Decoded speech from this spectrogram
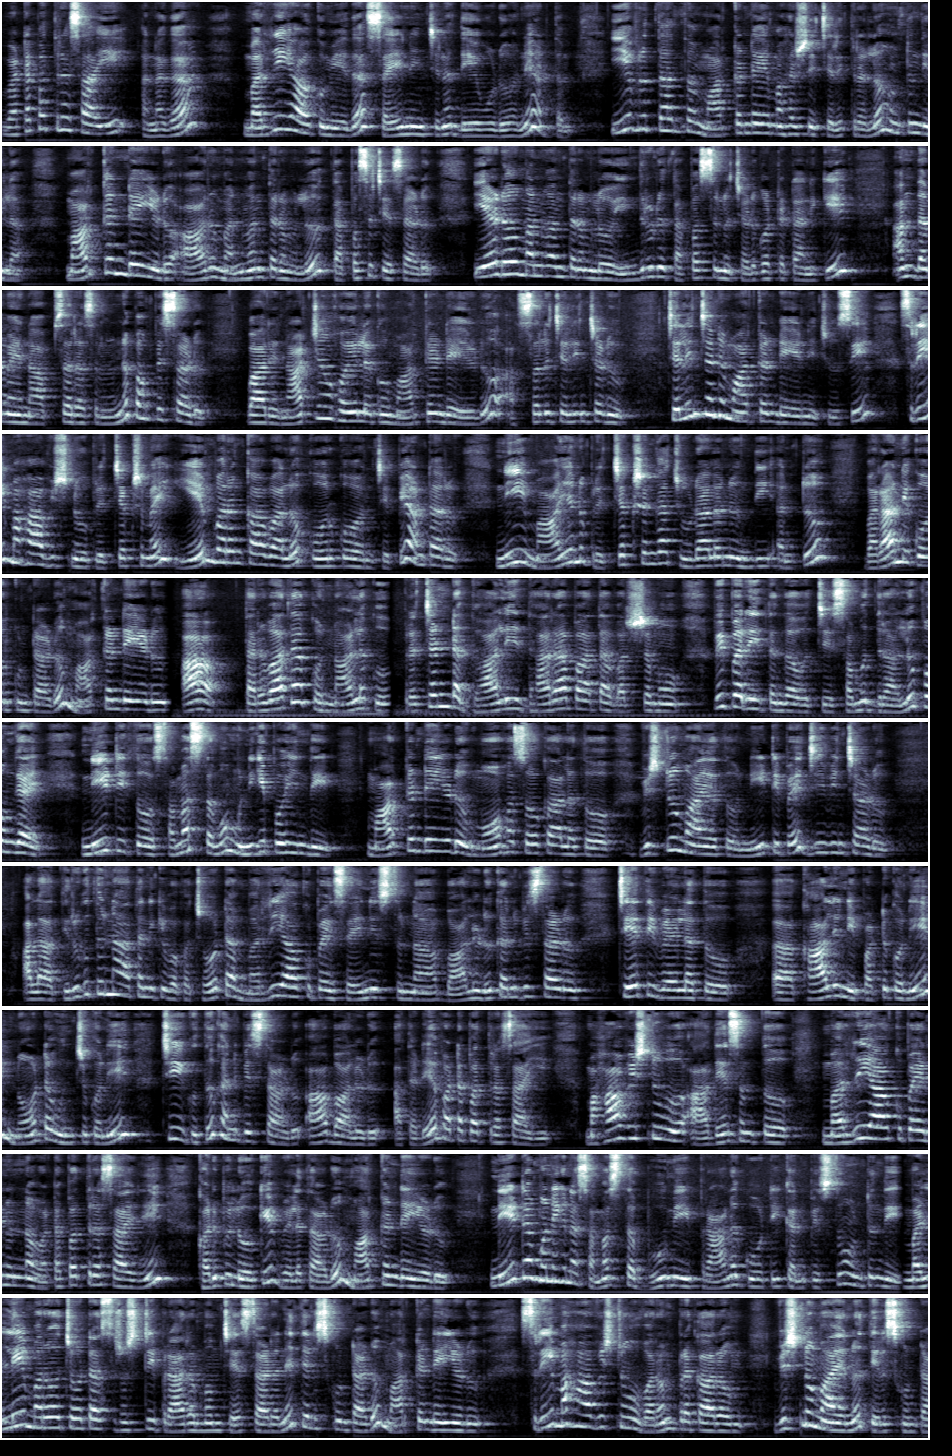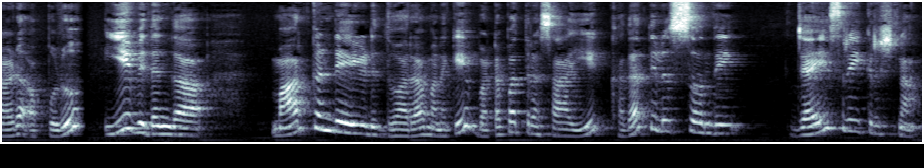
వటపత్ర సాయి అనగా మర్రి ఆకు మీద శయనించిన దేవుడు అని అర్థం. ఈ వృత్తాంతం మార్కండేయ మహర్షి చరిత్రలో ఉంటుందిలా. మార్కండేయుడు ఆరు మన్వంతరములు తపస్సు చేశాడు. ఏడో మన్వంతరంలో ఇంద్రుడు తపస్సును చెడగొట్టడానికి అందమైన అప్సరసులను పంపిస్తాడు. వారి నాట్యం హోయలకు మార్కండేయుడు అస్సలు చెలించడు. చెలించని మార్కండేయుని చూసి శ్రీ మహావిష్ణువు ప్రత్యక్షమై ఏం వరం కావాలో కోరుకో అని చెప్పి అంటారు. నీ మాయను ప్రత్యక్షంగా చూడాలని ఉంది అంటూ వరాన్ని కోరుకుంటాడు మార్కండేయుడు. ఆ తర్వాత కొన్నాళ్ళకు ప్రచండ గాలి ధారాపాత వర్షము విపరీతంగా వచ్చే సముద్రాలు పొంగాయి. నీటితో సమస్తము మునిగిపోయింది. మార్కండేయుడు మోహశోకాలతో విష్ణుమాయతో నీటిపై జీవించాడు. అలా తిరుగుతున్న అతనికి ఒక చోట మర్రి ఆకుపై శయనిస్తున్న బాలుడు కనిపిస్తాడు. చేతి వేళ్ళతో కాలిని పట్టుకొని నోట ఉంచుకొని చీకుతూ కనిపిస్తాడు ఆ బాలుడు. అతడే వటపత్ర సాయి. మహావిష్ణువు ఆదేశంతో మర్రి ఆకుపైనున్న వటపత్ర సాయిని కడుపులోకి వెళతాడు మార్కండేయుడు. నీట మునిగిన సమస్త భూమి ప్రాణకోటి కనిపిస్తూ ఉంటుంది. మళ్ళీ మరో చోట సృష్టి ప్రారంభం చేస్తాడని తెలుసుకుంటాడు మార్కండేయుడు. శ్రీ మహావిష్ణువు వరం ప్రకారం విష్ణుమాయను తెలుసుకుంటాడు. అప్పుడు ఈ విధంగా మార్కండేయుడి ద్వారా మనకి వటపత్ర సాయి కథ తెలుస్తోంది. జై శ్రీకృష్ణ.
